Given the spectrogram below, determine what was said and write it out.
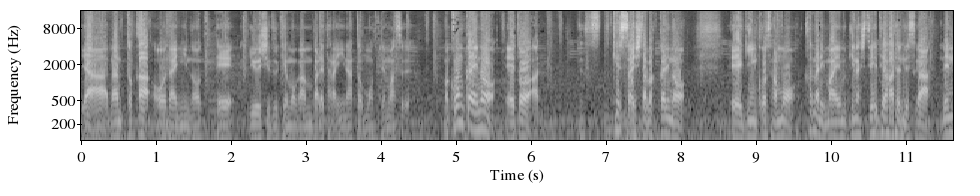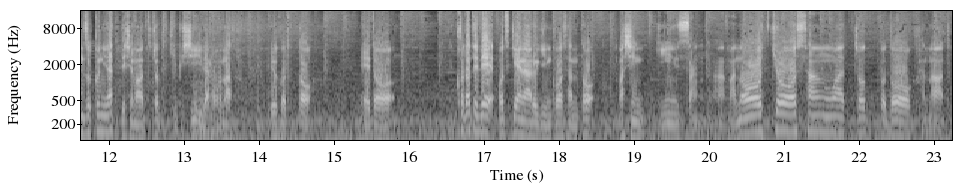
いやーなんとか大台に乗って融資付けも頑張れたらいいなと思ってます、まあ、今回の、えーと、決済したばっかりの、えー、銀行さんもかなり前向きな姿勢ではあるんですが連続になってしまうとちょっと厳しいだろうなということとえっ、ー、と戸建てでお付き合いのある銀行さんと、まあ、新金さん、まあ、農協さんはちょっとどうかなと。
